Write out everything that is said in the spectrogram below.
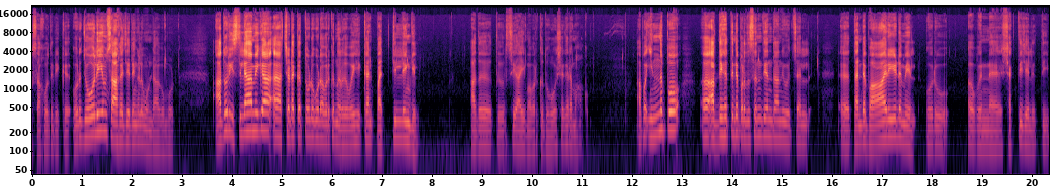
സഹോദരിക്ക് ഒരു ജോലിയും സാഹചര്യങ്ങളും ഉണ്ടാകുമ്പോൾ അതൊരു ഇസ്ലാമിക അച്ചടക്കത്തോടു കൂടി അവർക്ക് നിർവഹിക്കാൻ പറ്റില്ലെങ്കിൽ അത് തീർച്ചയായും അവർക്ക് ദോഷകരമാകും. അപ്പോൾ ഇന്നിപ്പോൾ അദ്ദേഹത്തിന്റെ പ്രതിസന്ധി എന്താണെന്ന് ചോദിച്ചാൽ തന്റെ ഭാര്യയുടെ മേൽ ഒരു പിന്നെ ശക്തി ചെലുത്തി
